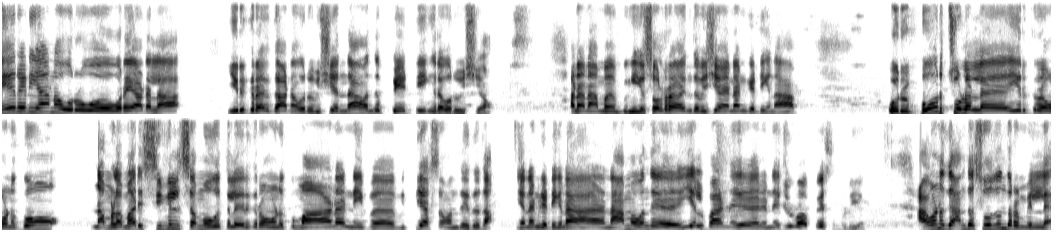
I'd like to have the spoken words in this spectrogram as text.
நேரடியான ஒரு உரையாடலாக உரையாடலா இருக்கிறதுக்கான ஒரு விஷயம் தான் வந்து பேட்டிங்கிற ஒரு விஷயம். ஆனா நாம இப்ப நீங்க சொல்ற இந்த விஷயம் என்னன்னு கேட்டிங்கன்னா ஒரு போர் சூழலில் இருக்கிறவனுக்கும் நம்மள மாதிரி சிவில் சமூகத்துல இருக்கிறவனுக்குமான வித்தியாசம் வந்து இதுதான். என்னன்னு கேட்டீங்கன்னா நாம வந்து இயல்பா நெ- நெகிழ்வா பேச முடியும். அவனுக்கு அந்த சுதந்திரம் இல்லை.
